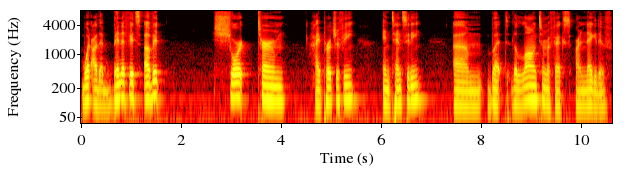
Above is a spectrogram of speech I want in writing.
what are the benefits of it? Short term hypertrophy, intensity, um, but the long term effects are negative.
